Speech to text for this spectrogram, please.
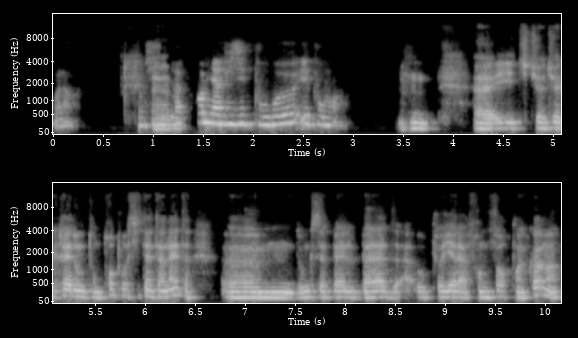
voilà. C'est euh. la première visite pour eux et pour moi. et tu, as créé donc ton propre site internet, euh, donc s'appelle balade au pluriel à francfort.com.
